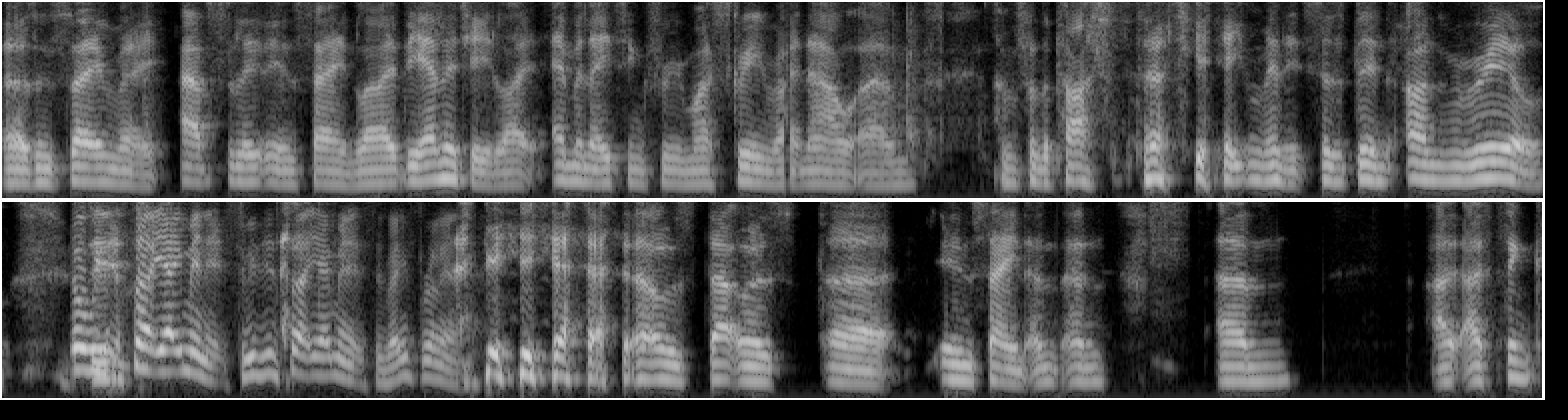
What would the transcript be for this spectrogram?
That was insane, mate. Absolutely insane. Like the energy, like emanating through my screen right now. Um, and for the past 38 minutes has been unreal. Oh, we did, did 38 minutes. We did 38 minutes, did we? Brilliant. yeah, that was that was uh, insane. And and um, I, I, think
